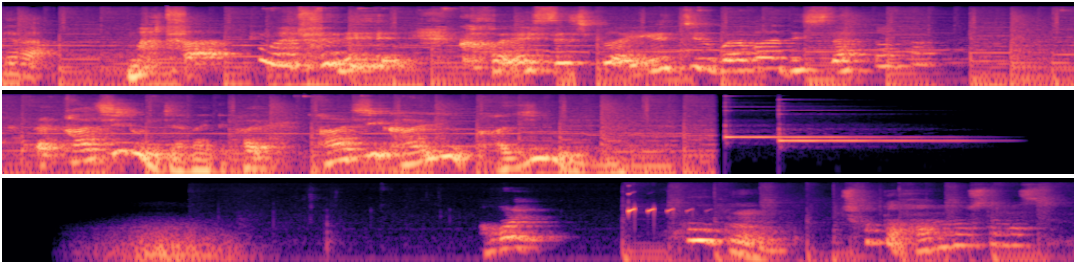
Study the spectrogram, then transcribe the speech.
ではまたまたね 小林幸子は YouTuber バーでした。かじるんじゃないってかかじかじるかじるくん、ちょっと反応してます？すっ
